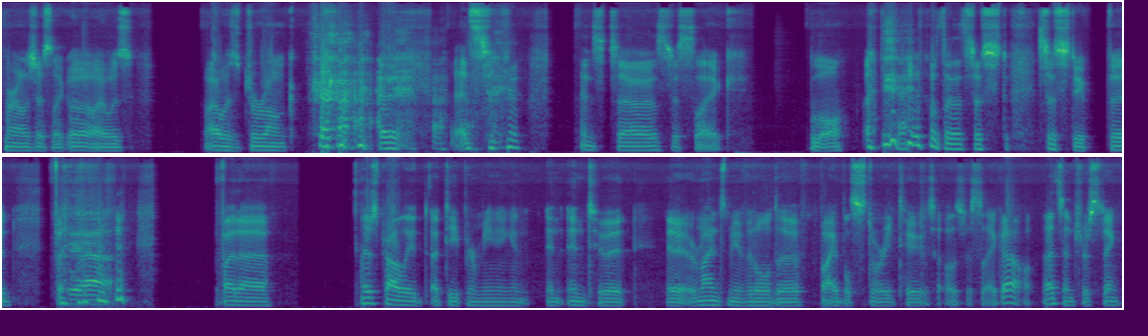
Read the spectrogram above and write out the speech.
Maerlyn's just like, oh, I was I was drunk. and so, and so it was just like, lol. I was like, that's so stu- so stupid. But Yeah. but uh, there's probably a deeper meaning in, in into it. It reminds me of an old uh, Bible story too. So I was just like, oh, that's interesting.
